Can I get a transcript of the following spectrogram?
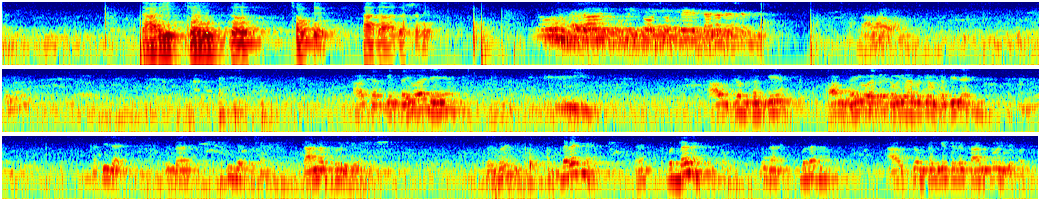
તારીખ ચૌદ દસ છોતેર. દાદા દર્શને. દાદા દર્શન આવો, આવો. આ સંકેત થયું હોય ને આ ઉત્સવ સંકેત આમ થયું હોય એટલે થોડી વાર પછી આમ ખસી જાય. ખસી જાય. શું થાય? તાન જ છોડી દે? દરેક ને? હે? બધા ને બધાને. બધા ને આ ઉત્તમ સંકેત એટલે તાન પડી જાય પાછું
